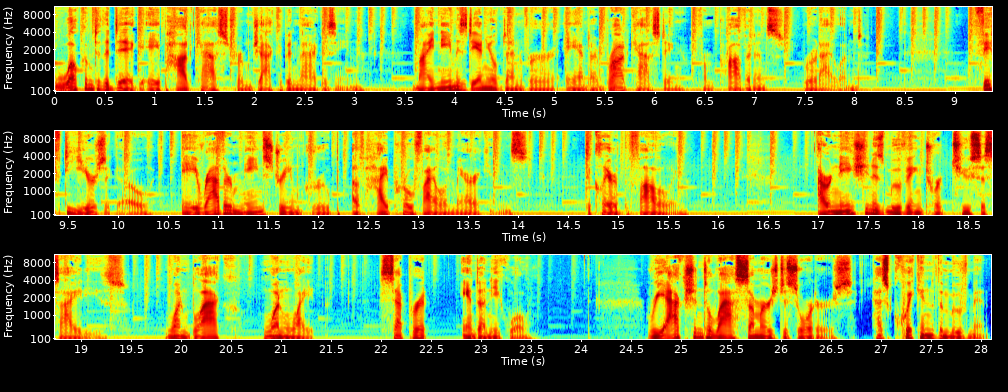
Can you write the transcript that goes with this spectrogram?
Welcome to The Dig, a podcast from Jacobin Magazine. My name is Daniel Denver, and I'm broadcasting from Providence, Rhode Island. 50 years ago, a rather mainstream group of high profile Americans declared the following our nation is moving toward two societies one black, one white, separate and unequal. Reaction to last summer's disorders has quickened the movement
